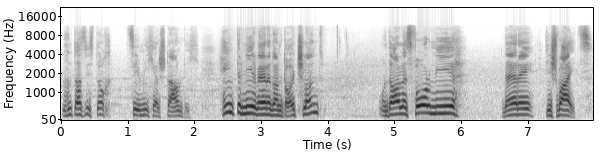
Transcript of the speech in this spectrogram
Und das ist doch ziemlich erstaunlich. Hinter mir wäre dann Deutschland und alles vor mir wäre die Schweiz.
